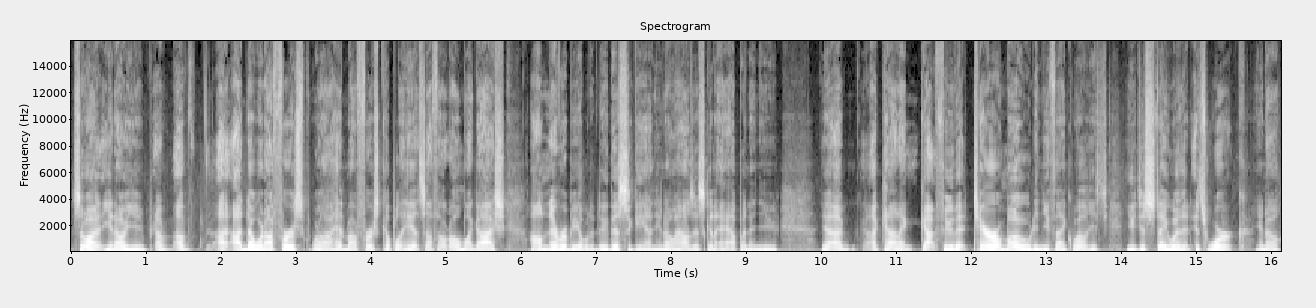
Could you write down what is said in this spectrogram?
So I, you know, you, I've, I've I, I know when I first when I had my first couple of hits, I thought, oh my gosh, I'll never be able to do this again. You know, how's this going to happen? And you, yeah, I, I kind of got through that terror mode, and you think, well, you you just stay with it. It's work. You know,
